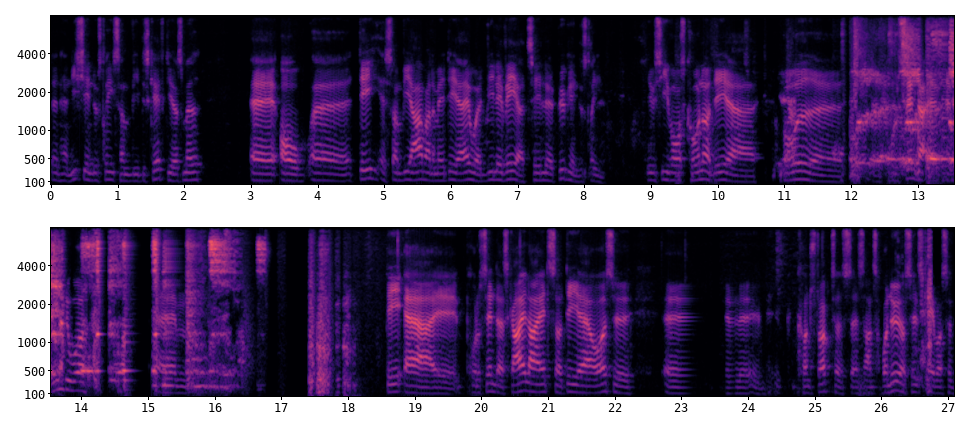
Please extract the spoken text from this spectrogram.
den her nicheindustri, som vi beskæftiger os med. Øh, og øh, det, øh, som vi arbejder med, det er jo, at vi leverer til øh, byggeindustrien. Det vil sige, at vores kunder, det er både øh, producenter af, af vinduer, øh, det er øh, producenter af skylights, og det er også øh, øh, øh constructors, altså entreprenørselskaber osv.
